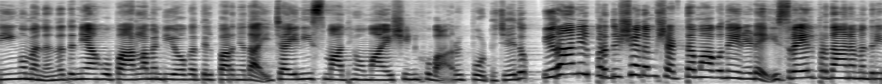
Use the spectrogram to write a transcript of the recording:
നീങ്ങുമെന്ന് നെതന്യാഹു പാർലമെന്റ് യോഗത്തിൽ പറഞ്ഞതായി ചൈനീസ് മാധ്യമമായ ഷിൻഹുവ റിപ്പോർട്ട് ചെയ്തു. ഇറാനിൽ പ്രതിഷേധം ശക്തമാകുന്നതിനിടെ ഇസ്രായേൽ പ്രധാനമന്ത്രി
